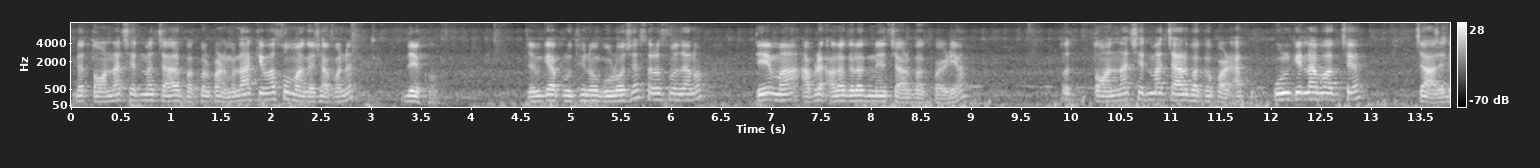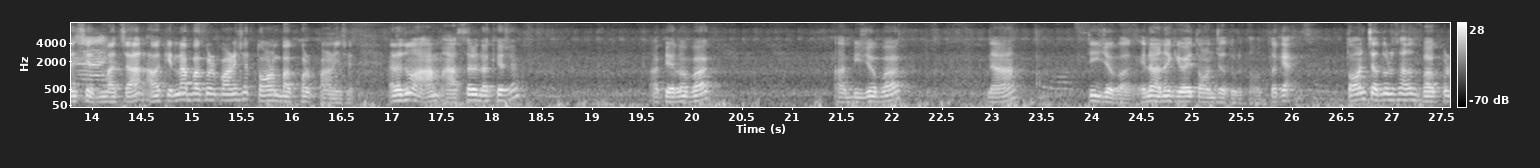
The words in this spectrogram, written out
એટલે ત્રણના છેદમાં ચાર ભાગ પર પાણી. મતલબ આ કેવા શું માગે છે આપણને? દેખો. જેમ કે આ પૃથ્વીનો ગોળો છે, સરસ મજાનો. તેમાં આપણે અલગ અલગ મેં ચાર ભાગ પાડ્યા. તો ત્રણના છેદમાં ચાર ભાગ પાડે. આ કુલ કેટલા ભાગ છે? ચાર. એટલે છેદમાં ચાર. હવે કેટલા ભાગ પર પાણી છે? ત્રણ ભાગ પર પાણી છે. એટલે જો આમ આશરે લખ્યો છે. આ પહેલો ભાગ આ બીજો ભાગ ને આ ત્રીજો ભાગ. એટલે આને કહેવાય ત્રણ ચતુર્થાંશ. તો કે ત્રણ ચતુર્થાંશ ભાગ પર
